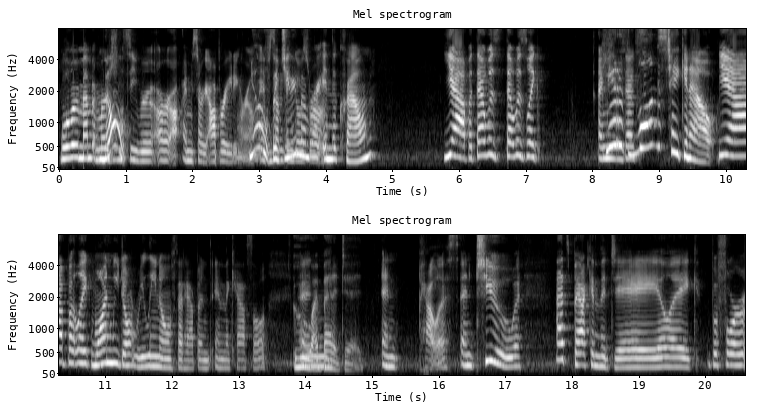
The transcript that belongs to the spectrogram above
Well, remember, Emergency room, or I'm sorry, operating room. no, no. But do you remember wrong. in The Crown? Yeah, but that was that was like. I He mean, had his lungs taken out. Yeah, but like one, we don't really know if that happened in the castle. Ooh, I bet it did. And palace, and two, that's back in the day, like before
